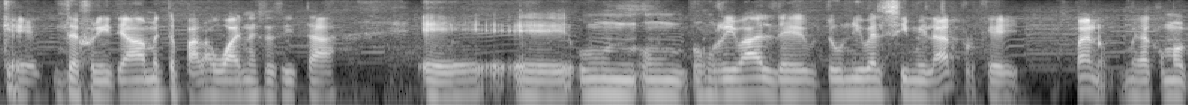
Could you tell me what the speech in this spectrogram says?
que definitivamente Paraguay necesita eh, eh, un, rival de, un nivel similar, porque, bueno, mira cómo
